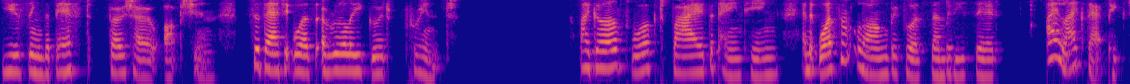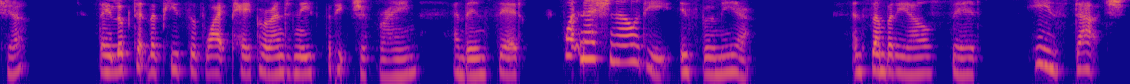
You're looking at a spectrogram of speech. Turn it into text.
using the best photo option so that it was a really good print. My girls walked by the painting and it wasn't long before somebody said, I like that picture. They looked at the piece of white paper underneath the picture frame and then said, What nationality is Vermeer? And somebody else said, He's Dutch.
